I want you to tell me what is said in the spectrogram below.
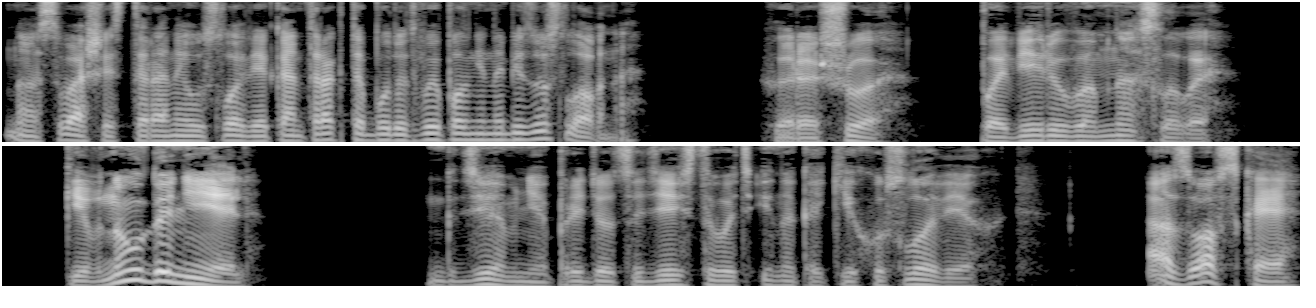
но с вашей стороны условия контракта будут выполнены безусловно. Хорошо, поверю вам на слово. Кивнул Даниэль. Где мне придется действовать и на каких условиях? Азовское,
